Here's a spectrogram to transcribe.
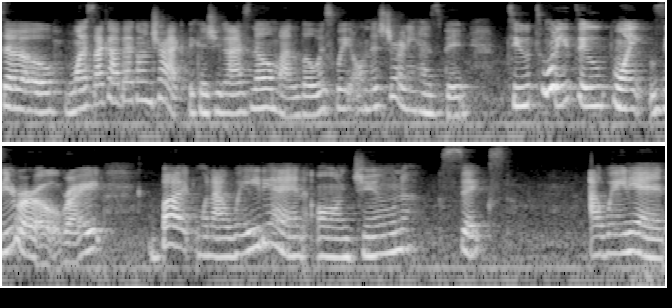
so once i got back on track because you guys know my lowest weight on this journey has been 222.0 right? But when i weighed in on june 6th i weighed in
